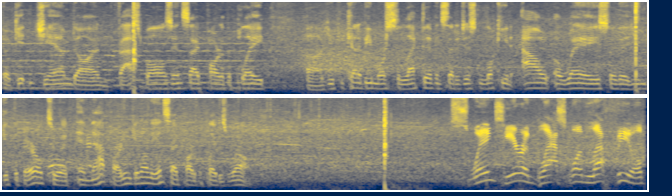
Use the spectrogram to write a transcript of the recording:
you know, getting jammed on fastballs inside part of the plate. Uh, you can kind of be more selective instead of just looking out away so that you can get the barrel to it. in that part, and get on the inside part of the plate as well. Swings here and blasts one left field.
